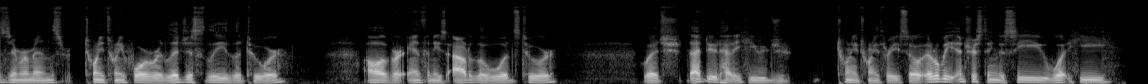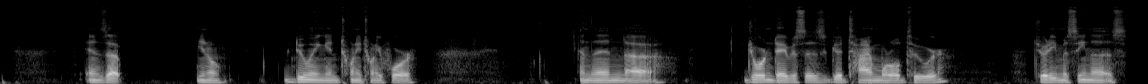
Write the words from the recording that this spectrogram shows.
Zimmerman's 2024 Religiously the tour. Oliver Anthony's Out of the Woods tour, which that dude had a huge 2023. So it'll be interesting to see what he ends up, you know, doing in 2024. And then uh, Jordan Davis's Good Time World Tour, Jo Dee Messina's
